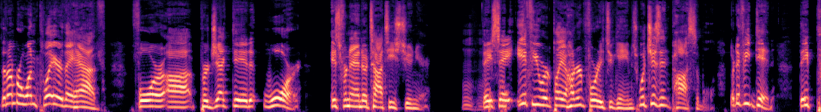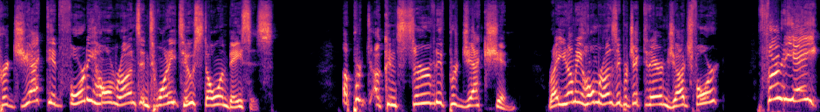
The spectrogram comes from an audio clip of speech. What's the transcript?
The number one player they have for uh, projected WAR is Fernando Tatis Jr. Mhm. They say if he were to play 142 games, which isn't possible, but if he did, they projected 40 home runs and 22 stolen bases. A, pro- a conservative projection, right? You know how many home runs they projected Aaron Judge for? 38.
